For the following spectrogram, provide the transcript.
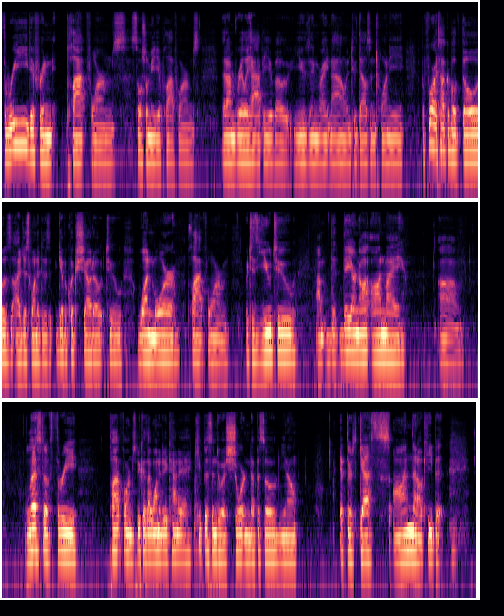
three different platforms, social media platforms, that I'm really happy about using right now in 2020. Before I talk about those, I just wanted to give a quick shout out to one more platform which is YouTube. Um, th- they are not on my um, list of three platforms because I wanted to kind of keep this into a shortened episode. You know, if there's guests on, then I'll keep it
